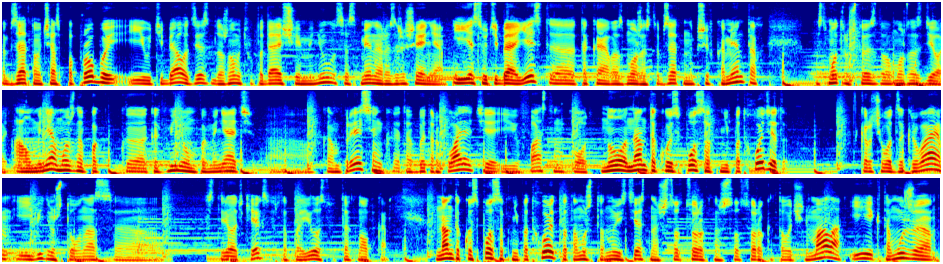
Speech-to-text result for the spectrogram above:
Обязательно вот сейчас попробуй, и у тебя вот здесь должно быть выпадающее меню со сменой разрешения. И если у тебя есть э, такая возможность, обязательно напиши в комментах, посмотрим, посмотрим, что из этого можно сделать. А у меня можно как минимум поменять э, компрессинг, это Better Quality и Fast Encode. Но нам такой способ не подходит. Короче, вот закрываем и видим, что у нас в стрелочке экспорта появилась вот эта кнопка. Нам такой способ не подходит, потому что, ну, естественно, 640 на 640 это очень мало. И к тому же,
